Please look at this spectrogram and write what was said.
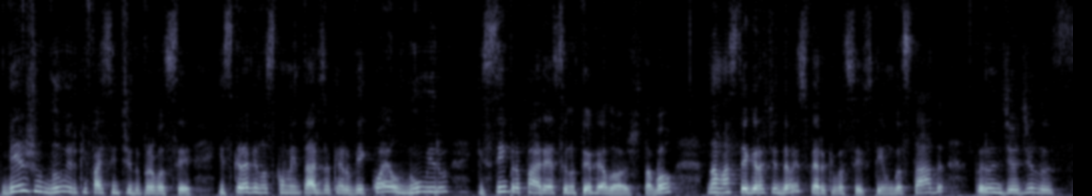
Veja o número que faz sentido para você. Escreve nos comentários, eu quero ver qual é o número que sempre aparece no teu relógio, tá bom? Namastê, gratidão, espero que vocês tenham gostado por um dia de luz.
